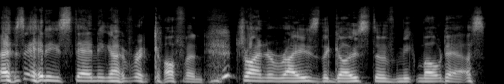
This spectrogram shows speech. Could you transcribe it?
as Eddie's standing over a coffin trying to raise the ghost of Mick Malthouse.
